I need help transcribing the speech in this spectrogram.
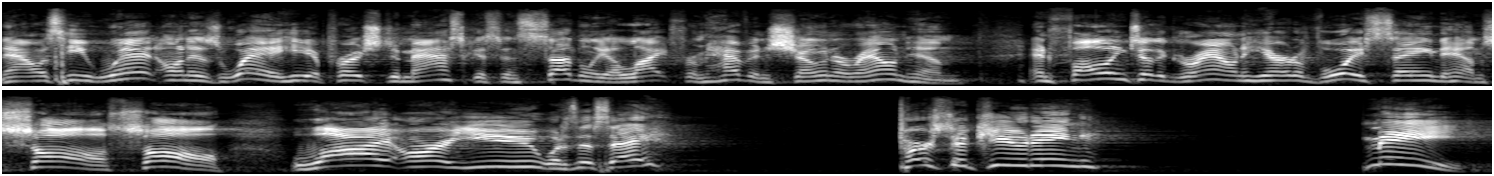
Now, as he went on his way, he approached Damascus, and suddenly a light from heaven shone around him. And falling to the ground, he heard a voice saying to him, Saul, Saul, why are you, what does it say? Persecuting me.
